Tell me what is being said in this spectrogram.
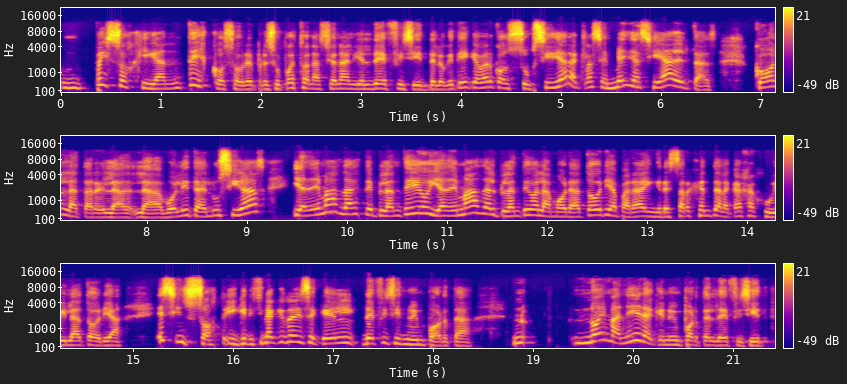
un peso gigantesco sobre el presupuesto nacional y el déficit de lo que tiene que ver con subsidiar a clases medias y altas con la, boleta de luz y gas y además da este planteo y además da el planteo de la moratoria para ingresar gente a la caja jubilatoria. Es insostenible. Y Cristina Kirchner dice que el déficit no importa. No, hay manera que no importe el déficit.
